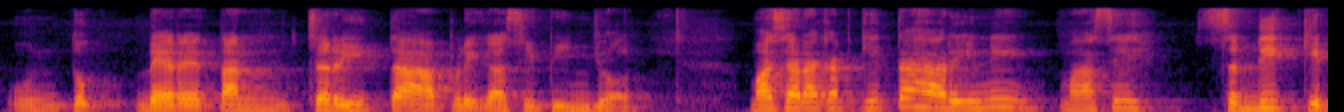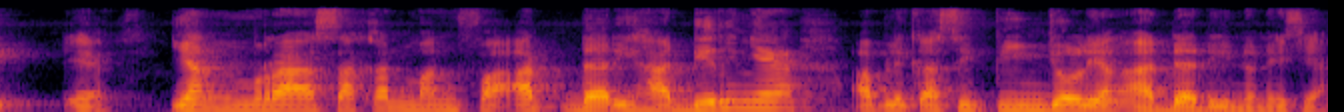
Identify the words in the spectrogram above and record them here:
untuk deretan cerita aplikasi pinjol. Masyarakat kita hari ini masih sedikit ya yang merasakan manfaat dari hadirnya aplikasi pinjol yang ada di Indonesia.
